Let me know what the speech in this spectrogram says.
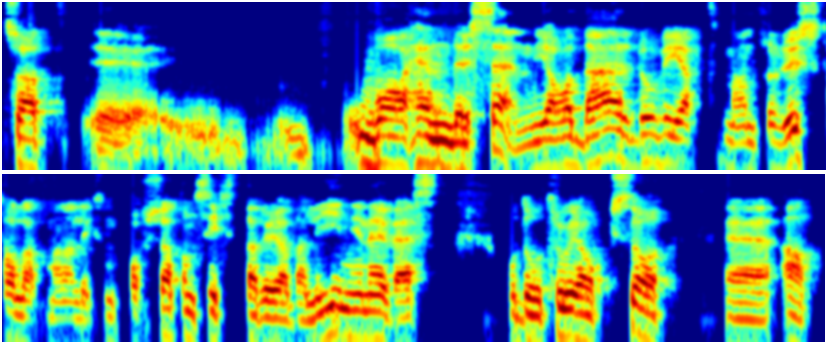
Så att eh, vad händer sen? Ja, där då vet man från ryskt håll att man har liksom korsat de sista röda linjerna i väst. Och då tror jag också eh, att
